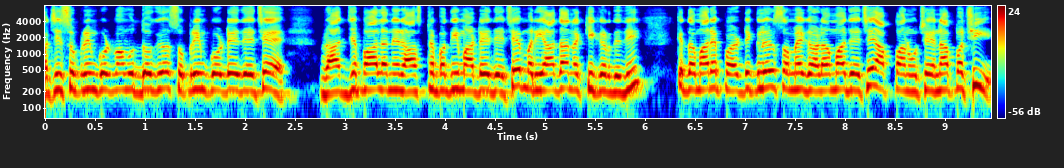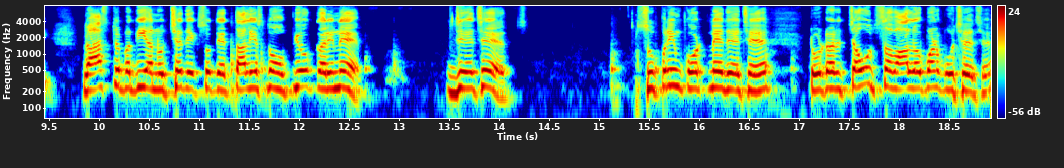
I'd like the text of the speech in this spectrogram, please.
પછી સુપ્રીમ કોર્ટમાં મુદ્દો ગયો. સુપ્રીમ કોર્ટે જે છે, રાજ્યપાલ અને રાષ્ટ્રપતિ માટે જે છે, મર્યાદા નક્કી કરી દીધી કે તમારે પર્ટિક્યુલર સમયગાળામાં જે છે, આપવાનું છે. એના પછી રાષ્ટ્રપતિ અનુચ્છેદ એકસો તેતાલીસનો ઉપયોગ કરીને જે છે, સુપ્રીમ કોર્ટને જે છે, ટોટલ ચૌદ સવાલો પણ પૂછે છે.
